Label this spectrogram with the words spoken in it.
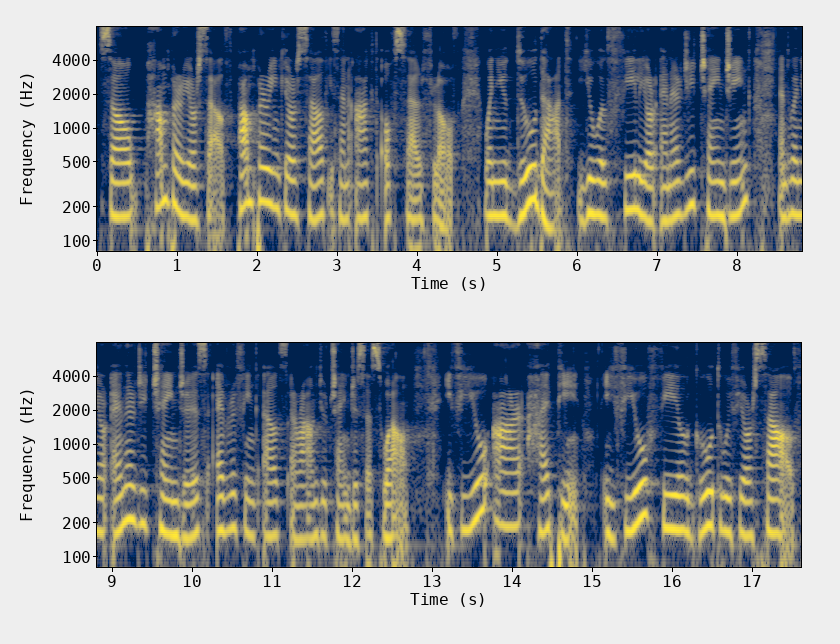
So pamper yourself. Pampering yourself is an act of self-love. When you do that, you will feel your energy changing and when your energy changes, everything else around you changes as well. If you are happy if you feel good with yourself,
